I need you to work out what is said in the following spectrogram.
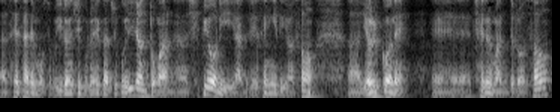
3살의 모습, 이런 식으로 해가지고 1년 동안 12월이 아들의 생일이어서 10권의 에, 책을 만들어서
